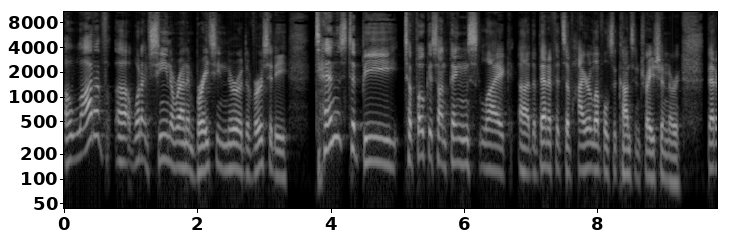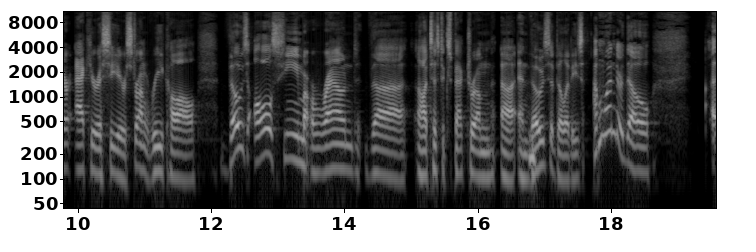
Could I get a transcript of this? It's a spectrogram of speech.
a lot of uh, what I've seen around embracing neurodiversity tends to be to focus on things like uh, the benefits of higher levels of concentration or better accuracy or strong recall. Those all seem around the autistic spectrum uh, and those abilities. I wonder though uh,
